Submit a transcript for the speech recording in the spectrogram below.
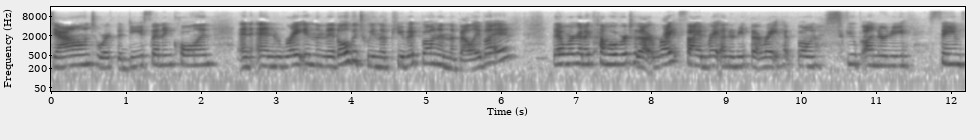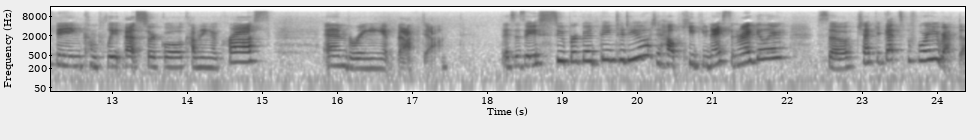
down to work the descending colon, and end right in the middle between the pubic bone and the belly button. Then we're gonna come over to that right side, right underneath that right hip bone, scoop underneath, same thing, complete that circle, coming across and bringing it back down. This is a super good thing to do to help keep you nice and regular. So check your guts before you wreck them.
